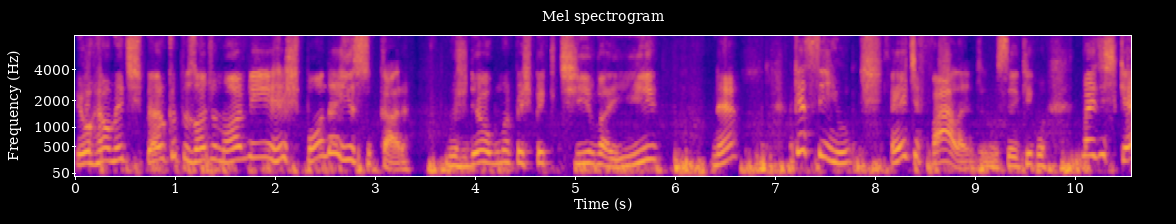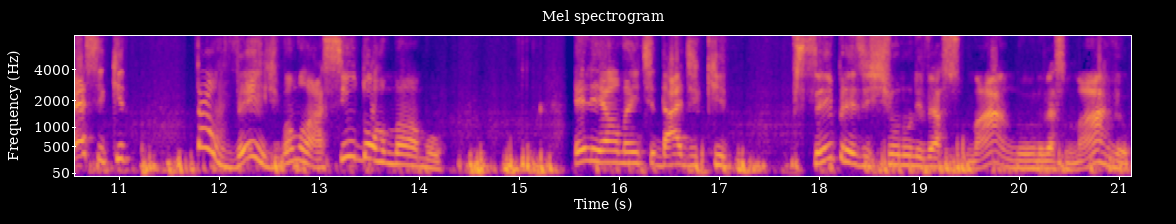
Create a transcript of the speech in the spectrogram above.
Eu realmente espero que o episódio 9 responda isso, cara. Nos dê alguma perspectiva aí, né? Porque assim, a gente fala, não sei o que, mas esquece que talvez, vamos lá, se o Dormammu ele é uma entidade que sempre existiu no universo, Mar, no universo Marvel,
